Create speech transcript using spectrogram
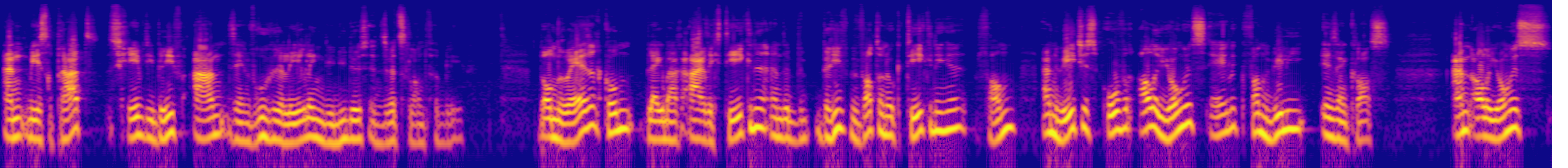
En meester Praat schreef die brief aan zijn vroegere leerling, die nu dus in Zwitserland verbleef. De onderwijzer kon blijkbaar aardig tekenen en de brief bevat dan ook tekeningen van en weetjes over alle jongens eigenlijk van Willy in zijn klas. En alle jongens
